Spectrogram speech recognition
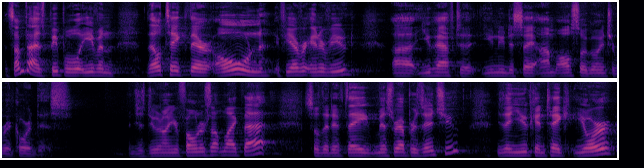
And sometimes people will even, they'll take their own, if you ever interviewed, uh, you have to, you need to say, I'm also going to record this. And just do it on your phone or something like that, so that if they misrepresent you, then you can take your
